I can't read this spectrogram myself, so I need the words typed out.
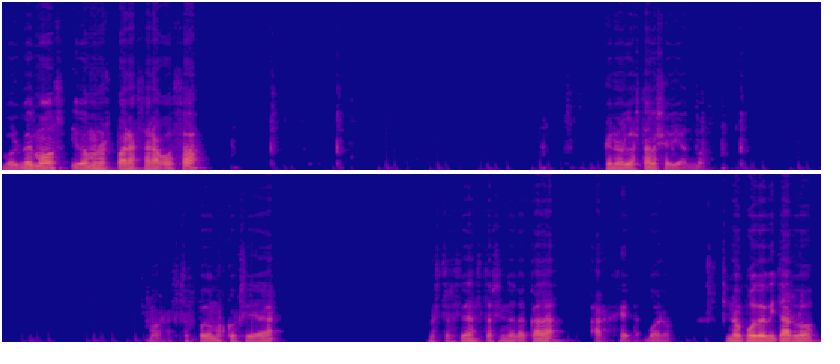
Volvemos y vámonos para Zaragoza. Que nos la están asediando. Bueno, esto podemos considerar... Nuestra ciudad está siendo atacada. Argeta. Bueno, no puedo evitarlo.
